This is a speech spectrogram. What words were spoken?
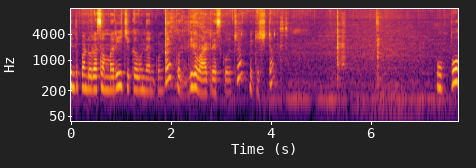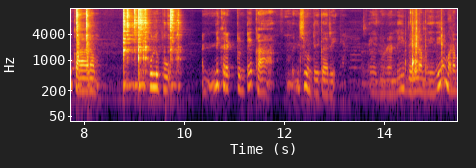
చింతపండు రసం మరీ చిక్కగా ఉందనుకుంటే కొద్దిగా వాటర్ వేసుకోవచ్చు మీకు ఇష్టం. ఉప్పు కారం పులుపు అన్నీ కరెక్ట్ ఉంటే కా మంచిగా ఉంటుంది కర్రీ. చూడండి బెల్లం ఇది మనం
